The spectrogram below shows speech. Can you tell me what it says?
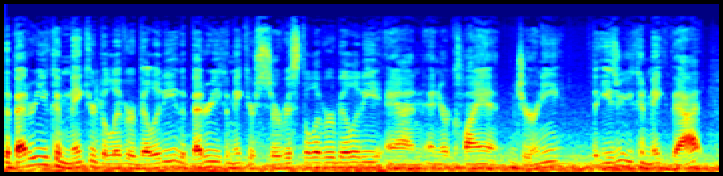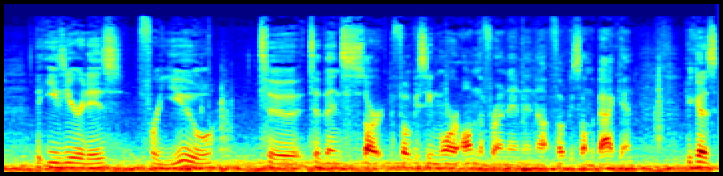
the better you can make your deliverability the better you can make your service deliverability and and your client journey the easier you can make that the easier it is for you to to then start focusing more on the front end and not focus on the back end. Because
